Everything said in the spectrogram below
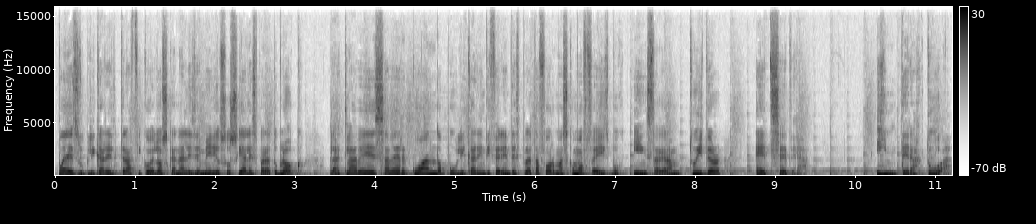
Puedes duplicar el tráfico de los canales de medios sociales para tu blog. La clave es saber cuándo publicar en diferentes plataformas como Facebook, Instagram, Twitter, etc. Interactúa.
